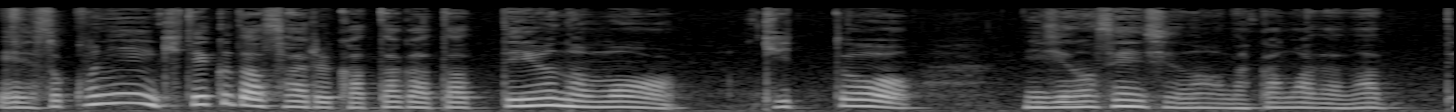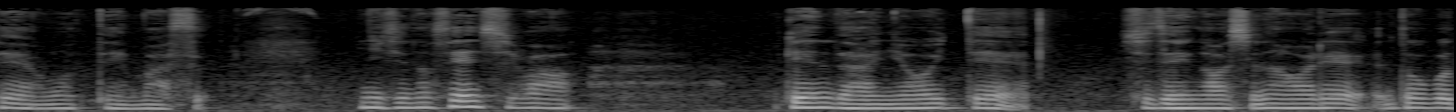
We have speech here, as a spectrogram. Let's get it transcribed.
えー、そこに来てくださる方々っていうのもきっと虹の戦士の仲間だなって思っています。虹の戦士は現代において自然が失われ動物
